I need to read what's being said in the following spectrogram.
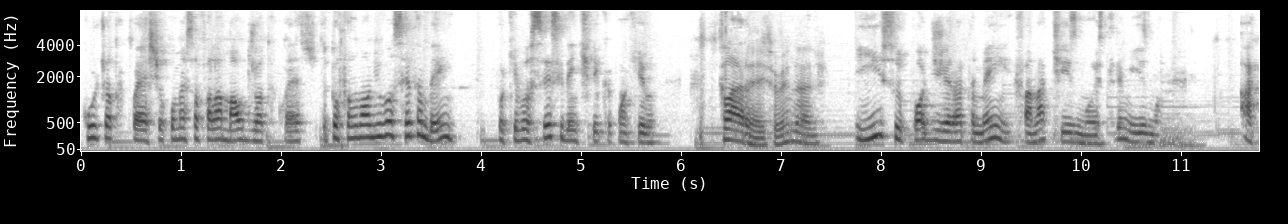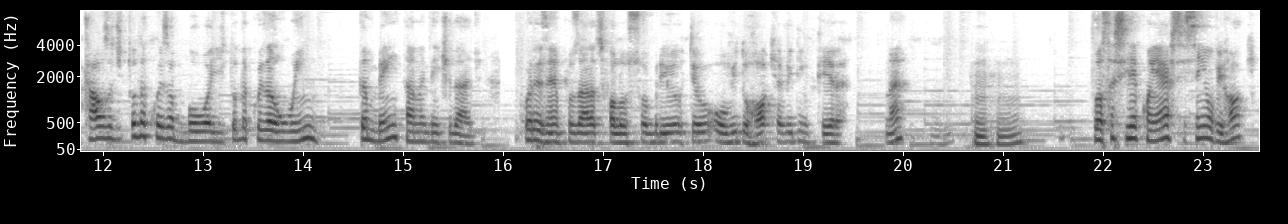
curte Jota Quest, eu começo a falar mal de Jota Quest. Eu tô falando mal de você também. Porque você se identifica com aquilo. Claro, É, isso é verdade. E isso pode gerar também fanatismo, extremismo. A causa de toda coisa boa e de toda coisa ruim também está na identidade. Por exemplo, o Zaras falou sobre eu ter ouvido rock a vida inteira, né? Uhum. Você se reconhece sem ouvir rock?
